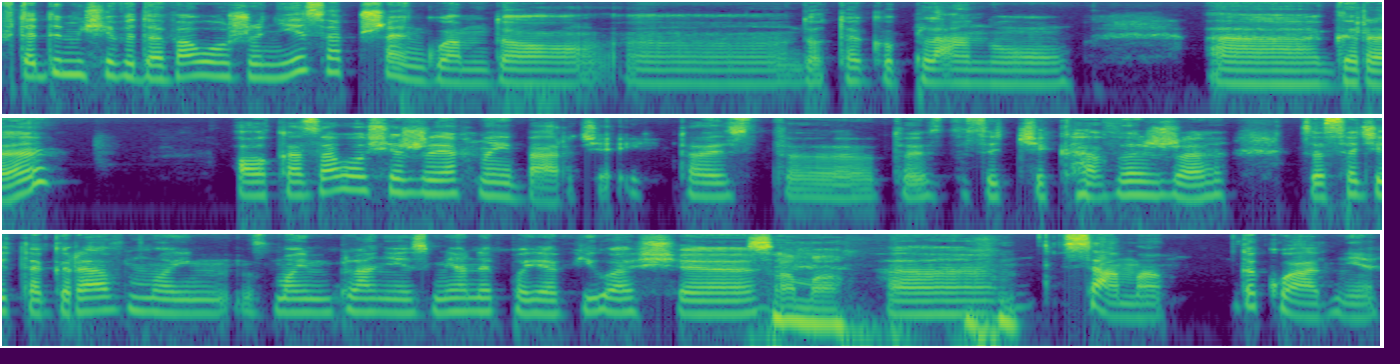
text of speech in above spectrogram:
Wtedy mi się wydawało, że nie zaprzęgłam do, e, do tego planu e, gry, a okazało się, że jak najbardziej. To jest, e, to jest dosyć ciekawe, że w zasadzie ta gra w moim, w moim planie zmiany pojawiła się sama. E, sama. Dokładnie.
